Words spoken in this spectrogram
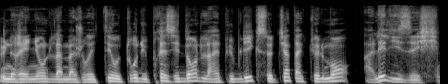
Une réunion de la majorité autour du président de la République se tient actuellement à l'Élysée.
